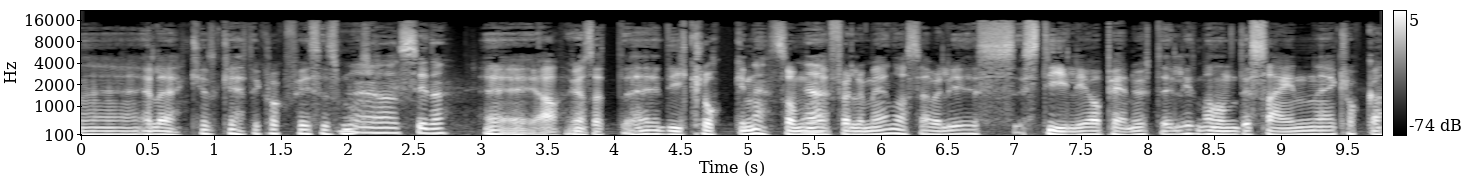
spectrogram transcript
eh, Eller hva, hva heter clockfaces? som norsk? Ja, si det. Eh, ja, uansett. eh, De klokkene som Ja. eh, følger med, da, ser veldig stilige og pene ut. Det er litt mer sånn designklokke.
